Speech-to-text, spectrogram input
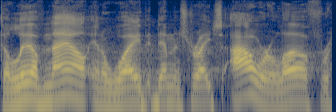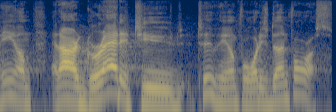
to live now in a way that demonstrates our love for Him and our gratitude to Him for what He's done for us.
